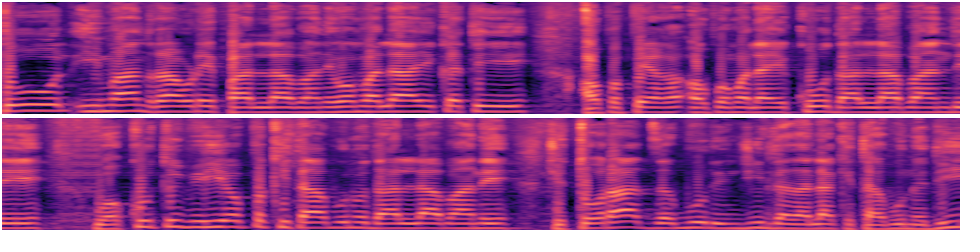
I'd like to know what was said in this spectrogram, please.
ټول ایمان راوړې په الله باندې او ملائکتی او په پیغه او په ملائکو د الله باندې او کتبه او په کتابونو د الله باندې چې تورات زبور انجیل د الله کتابونه دي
